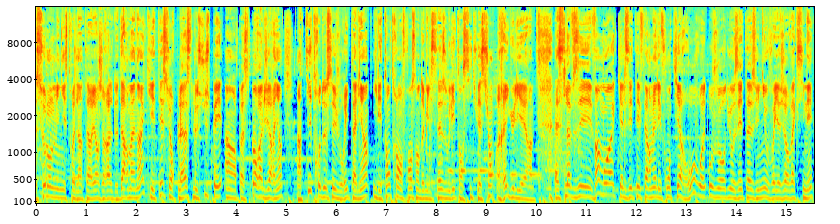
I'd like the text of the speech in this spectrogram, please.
Selon le ministre de l'Intérieur Gérald Darmanin, qui était sur place, le suspect a un passeport algérien, un titre de séjour italien. Il est entré en France en 2016 où il est en situation régulière. Cela faisait 20 mois qu'elles étaient fermées. Les frontières rouvrent aujourd'hui aux États-Unis aux voyageurs vaccinés.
